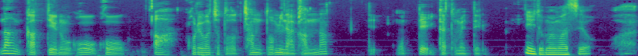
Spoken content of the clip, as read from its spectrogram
なんかっていうのをこう、こう、あ、これはちょっとちゃんと見なあかんなって思って一回止めてる。いいと思いますよ。は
